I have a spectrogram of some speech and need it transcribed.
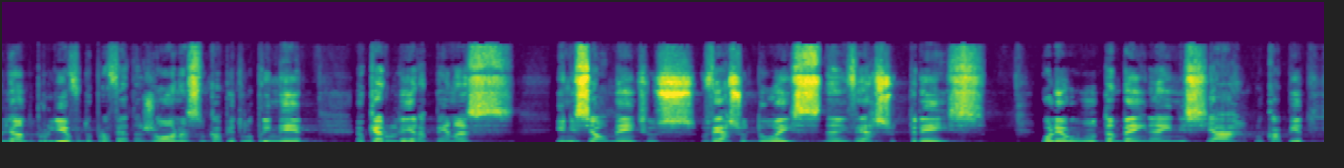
olhando para o livro do profeta Jonas, no capítulo 1, eu quero ler apenas inicialmente os verso 2 né, e verso 3. Vou ler o 1 também, né, iniciar o capítulo,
